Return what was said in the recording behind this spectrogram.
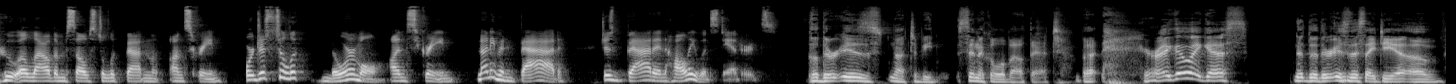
who allow themselves to look bad on, screen or just to look normal on screen. Not even bad, just bad in Hollywood standards. Though there is, not to be cynical about that, but here I go, I guess. No, There is this idea of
